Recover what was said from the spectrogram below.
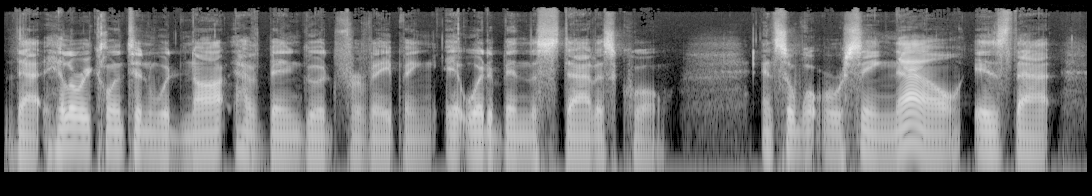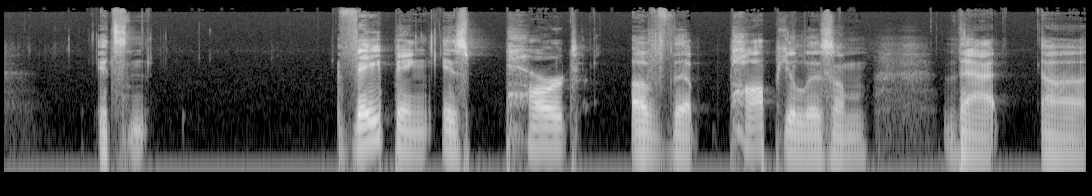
That Hillary Clinton would not have been good for vaping. It would have been the status quo. And so what we're seeing now is that it's vaping is part of the populism that uh,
